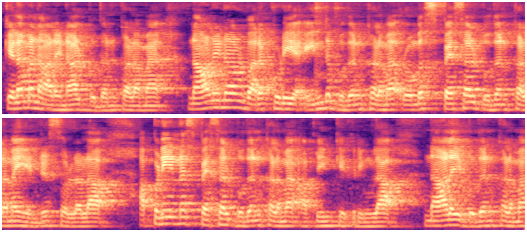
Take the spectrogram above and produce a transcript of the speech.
கிழமை நாளை நாள் புதன்கிழமை. நாளை நாள் வரக்கூடிய இந்த புதன்கிழமை ரொம்ப ஸ்பெஷல் புதன்கிழமை என்று சொல்லலாம். அப்படி என்ன ஸ்பெஷல் புதன்கிழமை அப்படின்னு கேட்குறீங்களா நாளை புதன்கிழமை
